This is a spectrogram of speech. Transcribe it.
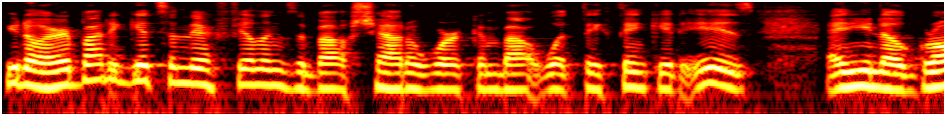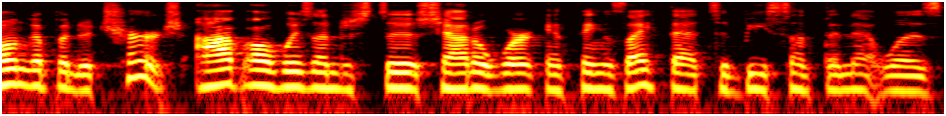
You know, everybody gets in their feelings about shadow work and about what they think it is. And, you know, growing up in the church, I've always understood shadow work and things like that to be something that was,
